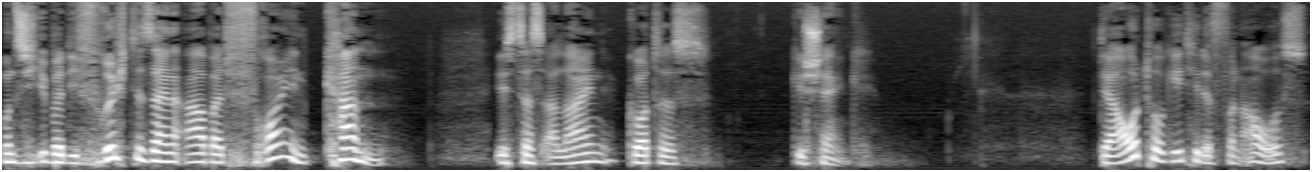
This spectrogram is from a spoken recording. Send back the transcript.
und sich über die Früchte seiner Arbeit freuen kann, ist das allein Gottes Geschenk. Der Autor geht hier davon aus,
